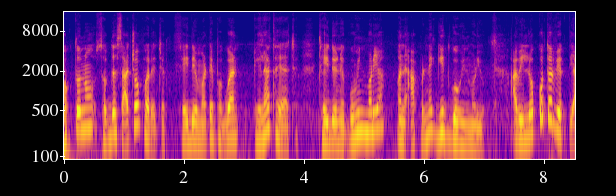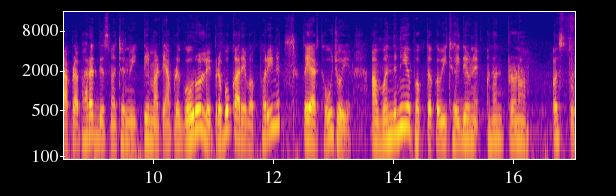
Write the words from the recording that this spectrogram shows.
ભક્તોનો શબ્દ સાચો ફરે છે. જયદેવ માટે ભગવાન ઘેલા થયા છે. જયદેવને ગોવિંદ મળ્યા અને આપણને ગીત ગોવિંદ મળ્યું. આવી લોકોતર વ્યક્તિ આપણા ભારત દેશમાં જન્મી, તે માટે આપણે ગૌરવ લઈ પ્રભુ કાર્યમાં ફરીને તૈયાર થવું જોઈએ. આ વંદનીય ભક્ત કવિ જયદેવને અનંત પ્રણામ. અસ્તુ.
